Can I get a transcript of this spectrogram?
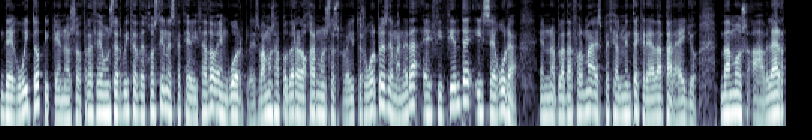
de Witopi que nos ofrece un servicio de hosting especializado en WordPress. Vamos a poder alojar nuestros proyectos WordPress de manera eficiente y segura en una plataforma especialmente creada para ello. Vamos a hablar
